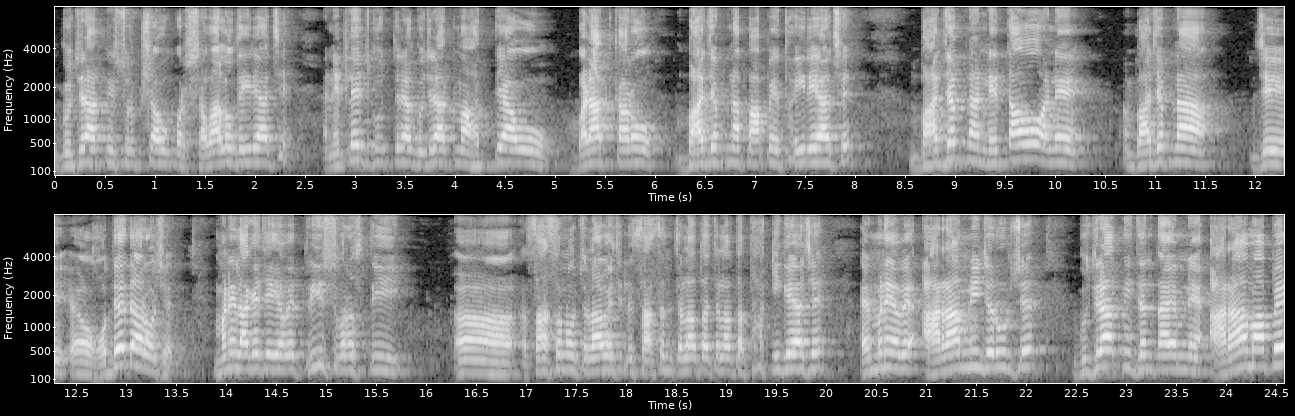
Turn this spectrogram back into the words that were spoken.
ગુજરાતની સુરક્ષા ઉપર સવાલો થઈ રહ્યા છે અને એટલે જ ગુજરાત ગુજરાતમાં હત્યાઓ, બળાત્કારો ભાજપના પાપે થઈ રહ્યા છે. ભાજપના નેતાઓ અને ભાજપના જે હોદ્દેદારો છે, મને લાગે છે કે હવે ત્રીસ વર્ષથી શાસનો ચલાવે છે, એટલે શાસન ચલાવતા ચલાવતા થાકી ગયા છે. એમણે હવે આરામની જરૂર છે. ગુજરાતની જનતા એમને આરામ આપે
